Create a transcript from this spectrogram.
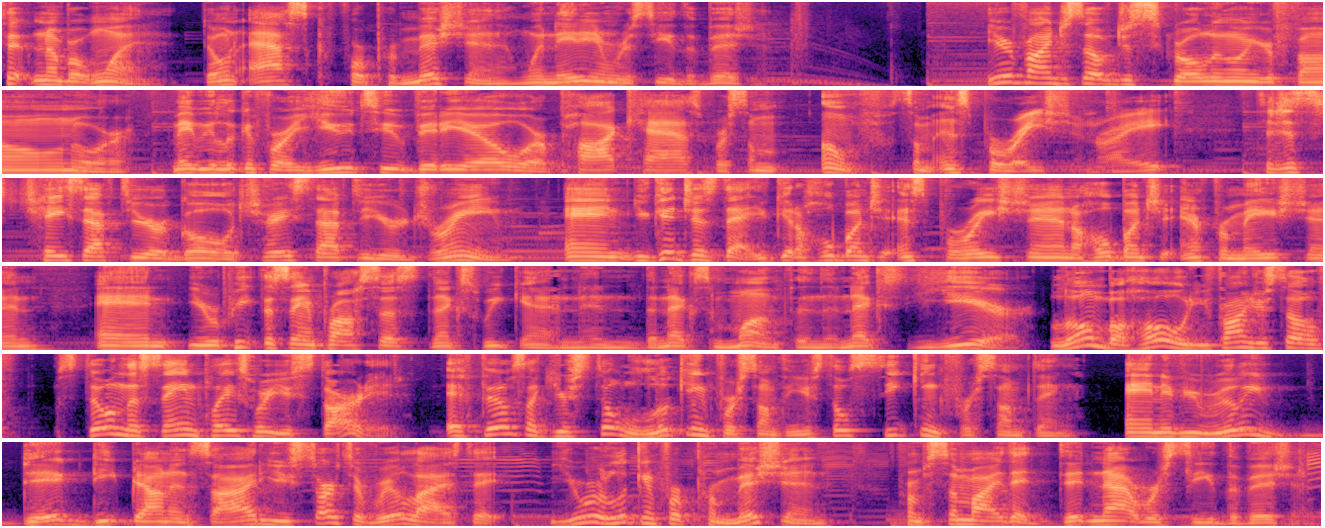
Tip number one, don't ask for permission when they didn't receive the vision. You ever find yourself just scrolling on your phone or maybe looking for a YouTube video or a podcast for some oomph, some inspiration, right? To just chase after your goal, chase after your dream. And you get just that. You get a whole bunch of inspiration, a whole bunch of information, and you repeat the same process next weekend and the next month and the next year. Lo and behold, you find yourself still in the same place where you started. It feels like you're still looking for something, you're still seeking for something. And if you really dig deep down inside, you start to realize that you were looking for permission from somebody that did not receive the vision.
